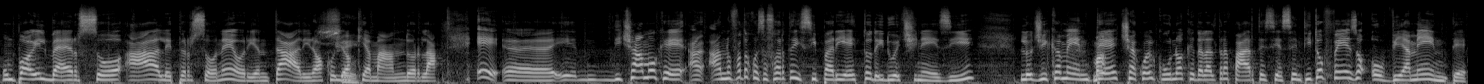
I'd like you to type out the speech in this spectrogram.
un po' il verso alle persone orientali, no? Con gli Sì. occhi a mandorla. E, eh, diciamo che ha- hanno fatto questa sorta di siparietto dei due cinesi. Logicamente Ma- c'è qualcuno che dall'altra parte si è sentito offeso. Ovviamente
